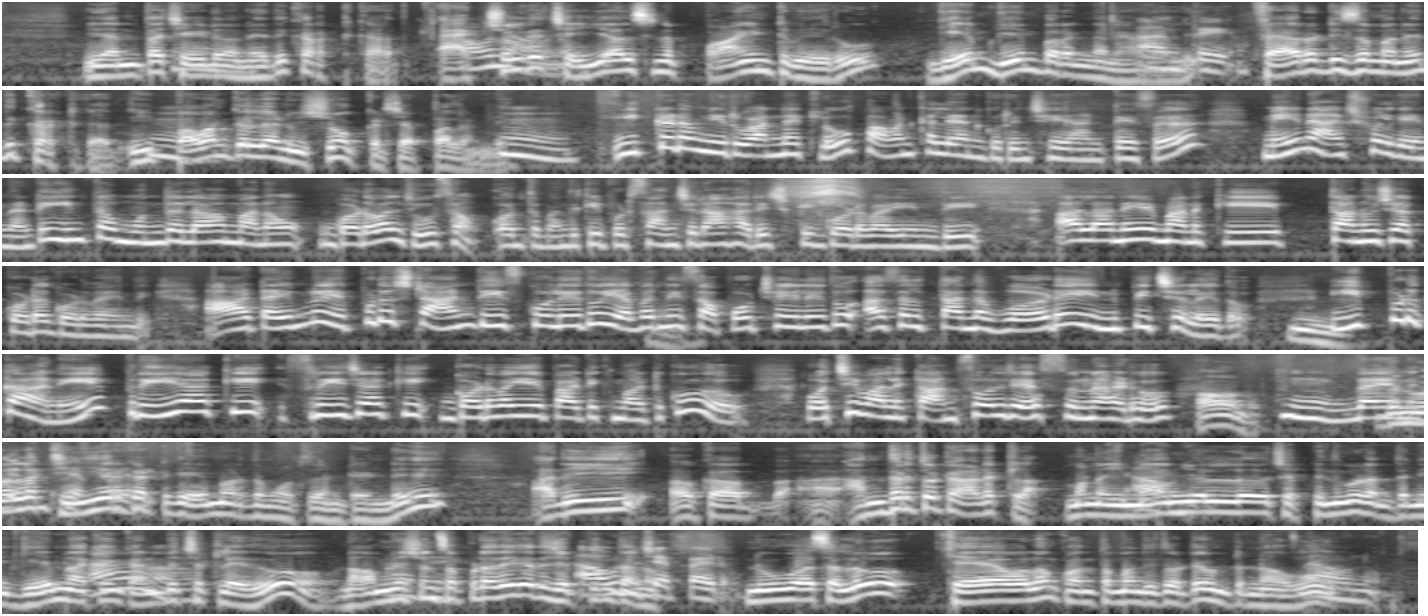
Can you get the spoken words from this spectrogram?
ఇదంతా చేయడం అనేది కరెక్ట్ కాదు. యాక్చువల్గా చెయ్యాల్సిన పాయింట్ వేరు గేమ్ గేమ్ పరంగానే ఆడాలి. ఫేవరెటిజం అనేది కరెక్ట్ కాదు. ఈ పవన్ కళ్యాణ్ విషయం ఒక్కటి చెప్పాలండి. మ్మ్. ఇక్కడ మీరు అన్నట్లు పవన్ కళ్యాణ్ గురించి అంటే సార్ మెయిన్ యాక్చువల్గా ఏంటంటే ఇంత ముందల మనం గొడవలు చూసాం. కొంతమందికి ఇప్పుడు సంజన హరీష్కి గొడవ అయింది. అలానే మనకి తనుజకు కూడా గొడవ అయింది ఆ టైంలో ఎప్పుడు స్టాండ్ తీసుకోలేదు ఎవరిని సపోర్ట్ చేయలేదు అసలు తన వర్డే వినిపించలేదు. ఇప్పుడు కానీ ప్రియాకి శ్రీజాకి గొడవ అయ్యే పాటికి మటుకు వచ్చి వాళ్ళని కన్సోల్ చేస్తున్నాడు. అవును. దానివల్ల క్లియర్. కట్గా ఏమర్థమవుతుంది అంటే అండి అది ఒక అందరితోటి ఆడట్లా. మొన్న ఇమాన్యుయల్ చెప్పింది కూడా అంత నీ గేమ్ నాకేం కనిపించట్లేదు. నామినేషన్స్ అప్పుడు అదే కదా చెప్పింది. నువ్వు అసలు కేవలం కొంతమందితోటే ఉంటున్నావు.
